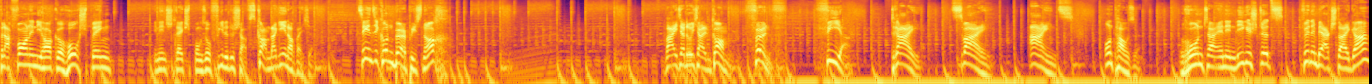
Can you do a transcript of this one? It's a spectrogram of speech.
nach vorne in die Hocke, hochspringen, in den Strecksprung, so viele du schaffst. Komm, da gehen noch welche. 10 Sekunden Burpees noch. Weiter durchhalten, komm. 5, 4, 3, 2, 1 und Pause. Runter in den Liegestütz für den Bergsteiger.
